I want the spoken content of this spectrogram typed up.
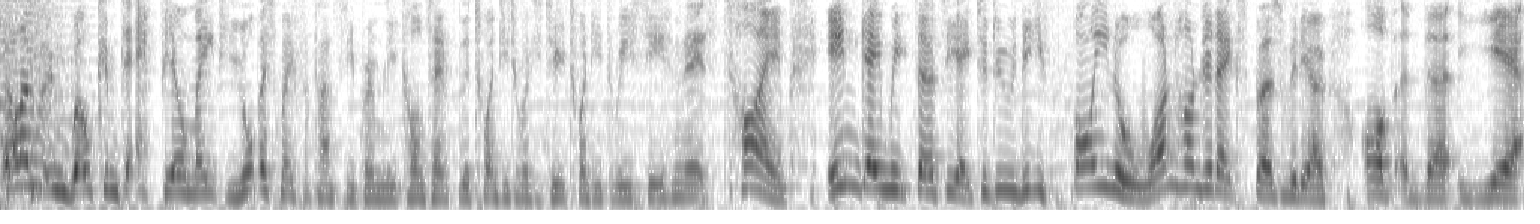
Hello and welcome to FPL Mate, your best mate for Fantasy Premier League content for the 2022-23 season. And it's time in Game Week 38 to do the final 100 experts video of the year.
